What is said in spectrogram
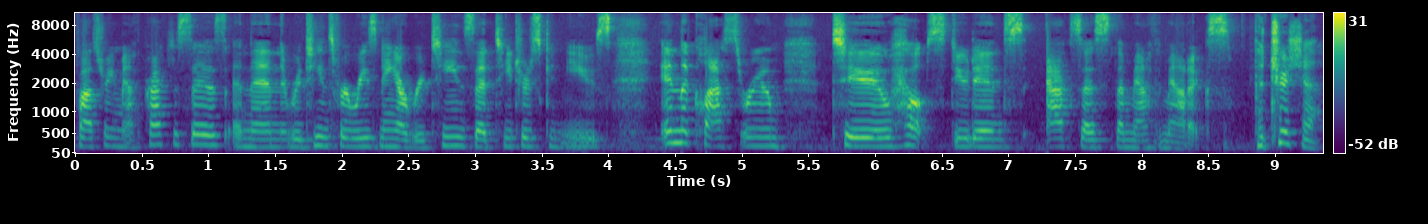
Fostering Math Practices, and then the routines for reasoning are routines that teachers can use in the classroom to help students access the mathematics. Patricia.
